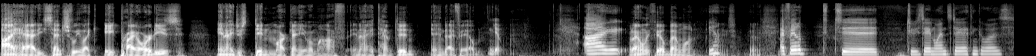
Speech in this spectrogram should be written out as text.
I had essentially like eight priorities and I just didn't mark any of them off. And I attempted and I failed. Yep. I But I only failed by one. Yeah. I failed to Tuesday and Wednesday, I think it was.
